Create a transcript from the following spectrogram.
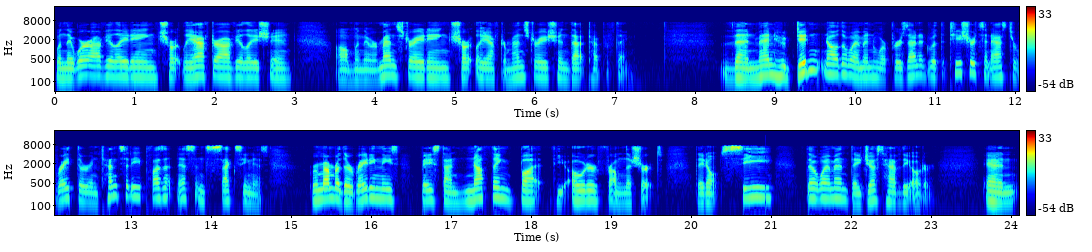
when they were ovulating, shortly after ovulation, um, when they were menstruating, shortly after menstruation, that type of thing. Then men who didn't know the women were presented with the t-shirts and asked to rate their intensity, pleasantness, and sexiness. Remember, they're rating these based on nothing but the odor from the shirts. They don't see the women, they just have the odor. And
